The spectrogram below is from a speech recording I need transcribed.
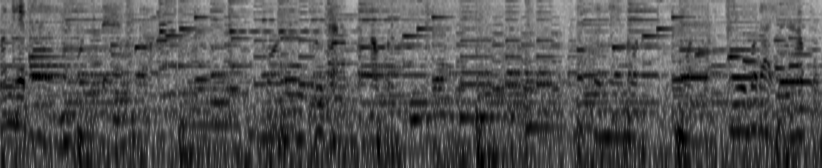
มันเฮ็ดให้มดแดงกับบอลคือกันนะครับผมส่วนนี้หมดหมดกับอยู่บ่ได้นะครับผม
